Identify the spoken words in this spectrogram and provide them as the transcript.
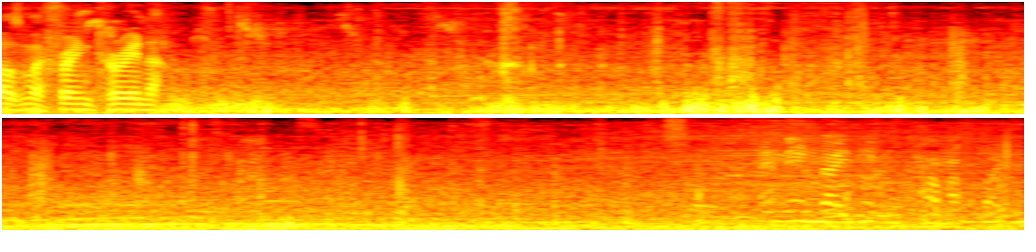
That was my friend Karina. Ding then maybe it will come up later.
